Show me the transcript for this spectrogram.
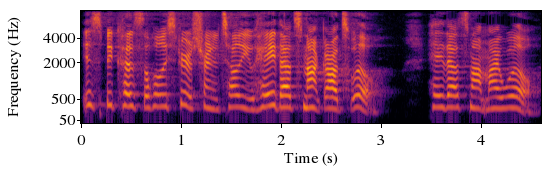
It's because the Holy Spirit's trying to tell you, hey, that's not God's will. Hey, that's not my will.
